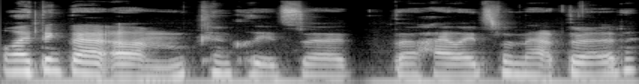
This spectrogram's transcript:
Well, I think that um concludes the the highlights from that thread.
